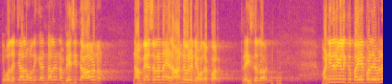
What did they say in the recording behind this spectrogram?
நீ உதைச்சாலும் உதைக்காட்டினாலும் நான் பேசித்தான் ஆகணும். நான் பேசலைன்னா என் ஆண்டவர் என்னை உதைப்பார். பிரைஸ் எல்லாம் மனிதர்களுக்கு பயப்படுவதை விட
